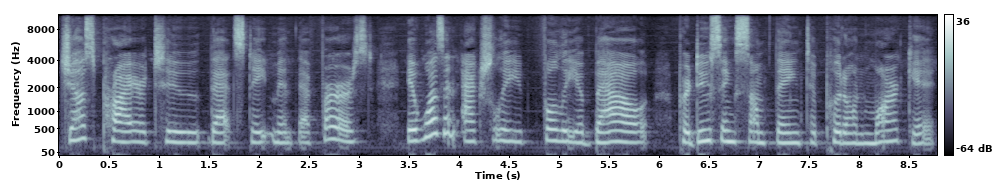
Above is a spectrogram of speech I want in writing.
just prior to that statement that first, it wasn't actually fully about producing something to put on market.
